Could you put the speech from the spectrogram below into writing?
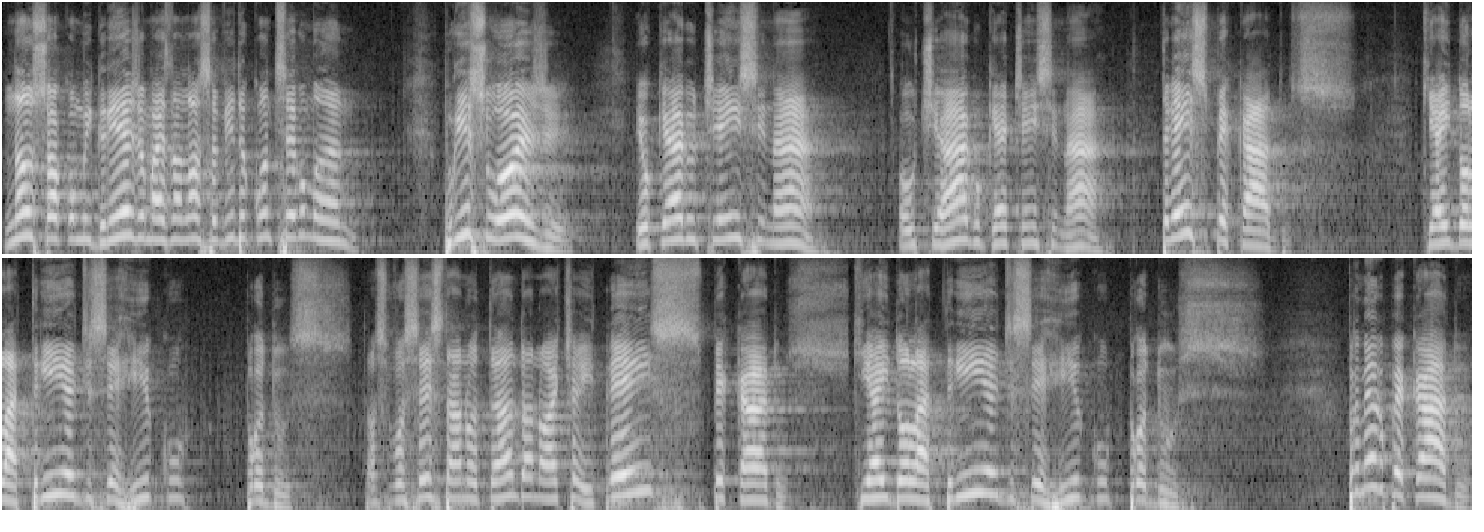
não só como igreja, mas na nossa vida quanto ser humano. Por isso, hoje, eu quero te ensinar, ou o Tiago quer te ensinar, três pecados que a idolatria de ser rico produz. Então, se você está anotando, anote aí: três pecados que a idolatria de ser rico produz. O primeiro pecado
